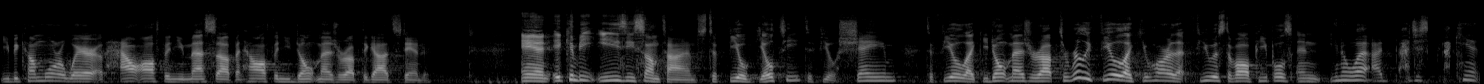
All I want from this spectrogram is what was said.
You become more aware of how often you mess up and how often you don't measure up to God's standard. And it can be easy sometimes to feel guilty, to feel shame, to feel like you don't measure up, to really feel like you are that fewest of all peoples. And you know what? I, I just, I can't,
